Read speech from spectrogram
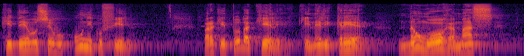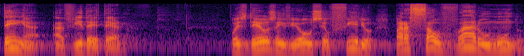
que deu o seu único filho para que todo aquele que nele crer não morra, mas tenha a vida eterna. Pois Deus enviou o seu Filho para salvar o mundo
